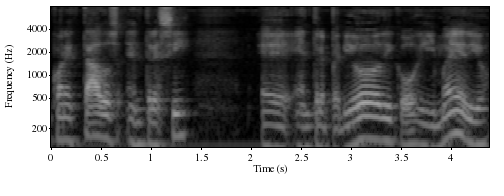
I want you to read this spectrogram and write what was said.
conectados entre sí, entre periódicos y medios,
